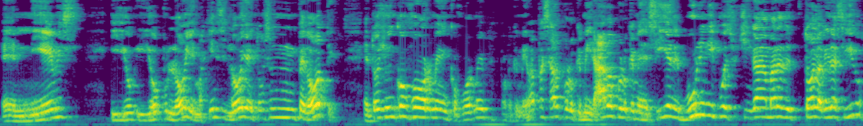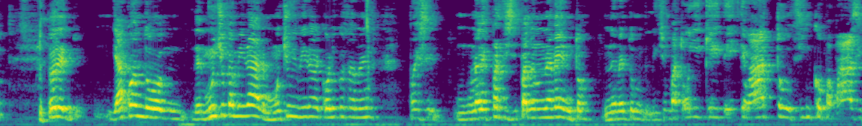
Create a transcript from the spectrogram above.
eh, Nieves y yo, y yo pues Loya, imagínense Loya, entonces un pedote. Entonces yo inconforme, inconforme por lo que me iba a pasar, por lo que miraba, por lo que me decían, el bullying y pues su chingada madre de toda la vida ha sido. Entonces, ya cuando de mucho caminar, mucho vivir en Alcohólicos Anónimos, pues eh, una vez participando en un evento, un evento me dice un vato, oye, ¿qué este vato? Cinco papás.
